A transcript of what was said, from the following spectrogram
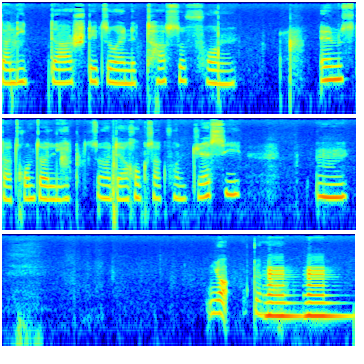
Da liegt, da steht so eine Tasse von Ems, darunter liegt so der Rucksack von Jessie. Mm. Ja, genau.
